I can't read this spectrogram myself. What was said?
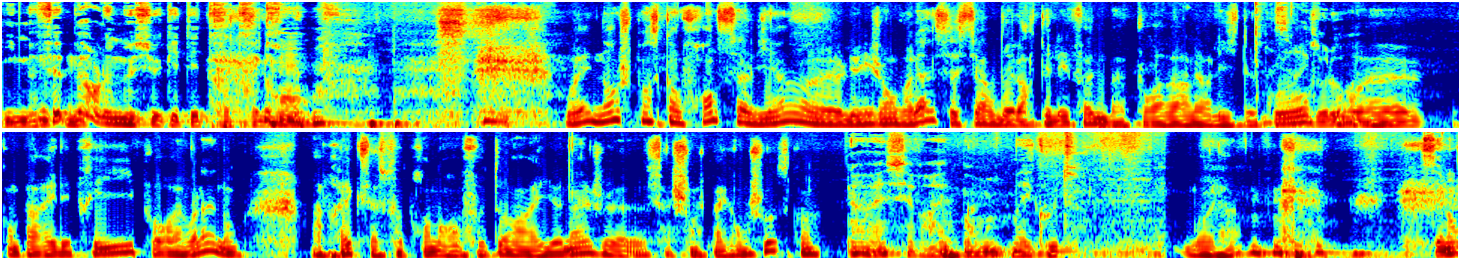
il m'a fait peur le monsieur qui était très très grand. Ouais, non, je pense qu'en France, ça vient. euh, les gens, voilà, se servent de leur téléphone bah, pour avoir leur liste de Ah, courses, rigolo, pour ouais. euh, comparer des prix, pour euh, voilà. Donc après que ça soit prendre en photo un rayonnage, ça change pas grand-chose, quoi. ah ouais c'est vrai. Bon bah écoute, Voilà. excellent.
